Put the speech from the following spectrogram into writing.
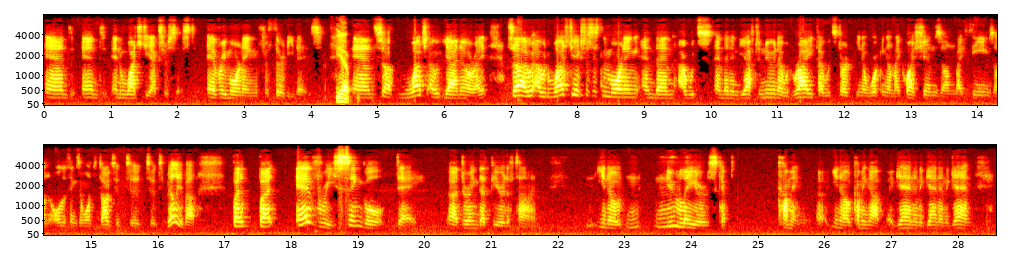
And and and watch The Exorcist every morning for 30 days. Yep. And so I watch. I, yeah, I know, right? So I, I, would watch The Exorcist in the morning, and then I would, and then in the afternoon I would write. I would start, you know, working on my questions, on my themes, on all the things I want to talk to to, to, to Billy about. But but every single day uh, during that period of time, you know, n- new layers kept coming you know, coming up again and again and again,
